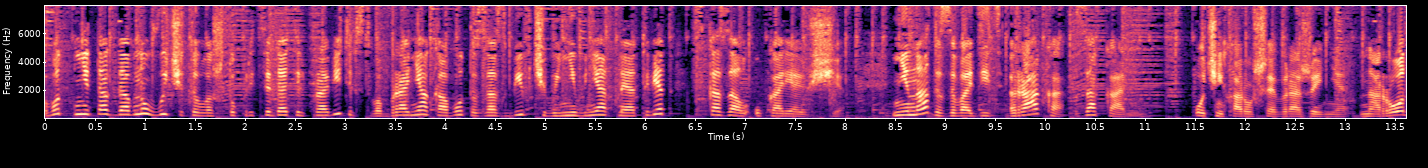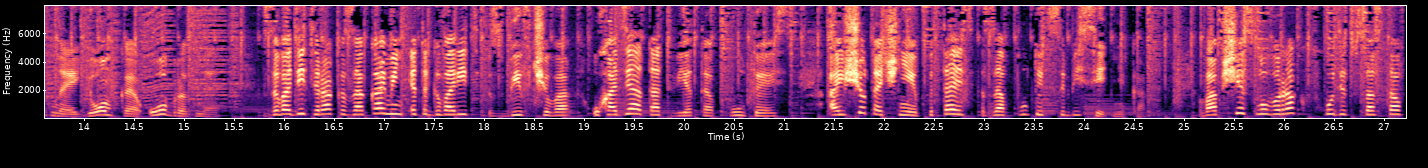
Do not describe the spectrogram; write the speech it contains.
Вот не так давно вычитала, что председатель правительства, броня кого-то за сбивчивый невнятный ответ, сказал укоряюще «Не надо заводить рака за камень». Очень хорошее выражение, народное, емкое, образное. Заводить рака за камень – это говорить сбивчиво, уходя от ответа, путаясь, а еще точнее, пытаясь запутать собеседника. Вообще слово «рак» входит в состав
